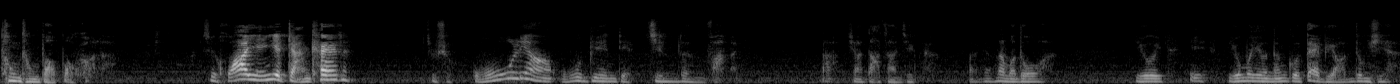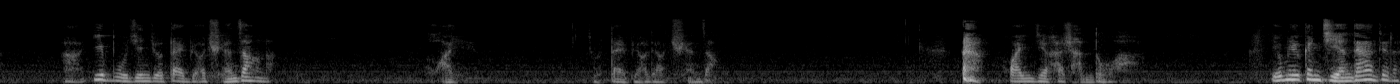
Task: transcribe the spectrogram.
通通包包括了。所以华严一展开呢，就是无量无边的经论法门，啊，像大藏经啊，啊，那么多，有有有没有能够代表的东西啊？啊，一部经就代表全藏了，华严就代表了全藏。华严经还是很多啊，有没有更简单的呢？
